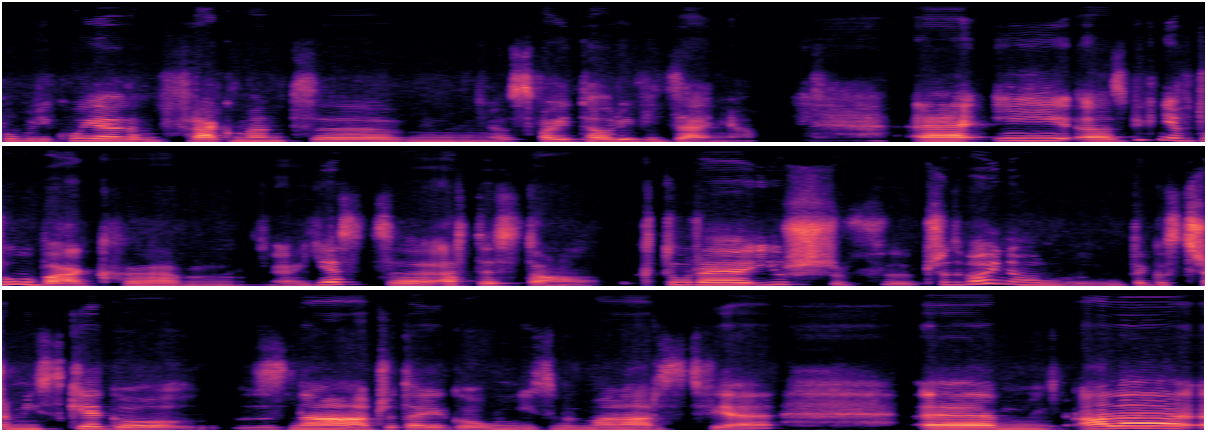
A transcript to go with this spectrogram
publikuje fragment e, swojej teorii widzenia. E, I Zbigniew Dłubak jest artystą, który już przed wojną tego Strzemińskiego zna, czyta jego unizm w malarstwie, ale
